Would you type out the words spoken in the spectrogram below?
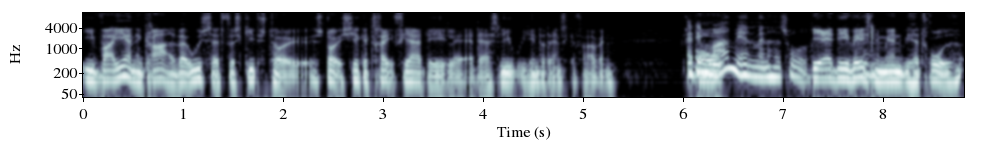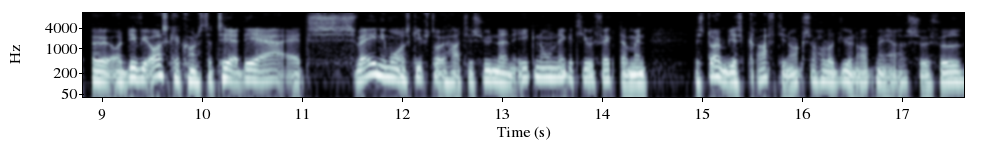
i varierende grad være udsat for skibsstøj støj cirka 3 fjerdedele af deres liv i indre danske farvande. Er det og, meget mere, end man havde troet? Ja, det er væsentligt mere, end vi har troet. Øh, og det vi også kan konstatere, det er, at svage niveauer af skibstøj har til synligheden ikke nogen negative effekter, men hvis støjen bliver kraftig nok, så holder dyrene op med at søge føde.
